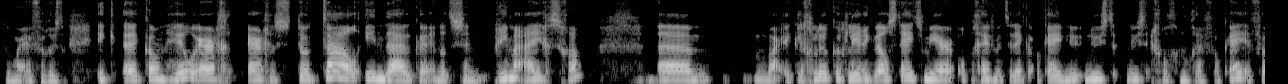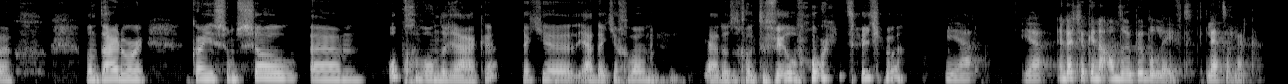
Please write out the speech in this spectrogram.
doe maar even rustig. Ik uh, kan heel erg ergens totaal induiken en dat is een prima eigenschap. Um, maar ik, gelukkig leer ik wel steeds meer op een gegeven moment te denken: oké, nu, nu, is het, nu is het echt wel genoeg even. Oké, even. Want daardoor kan je soms zo um, opgewonden raken. Dat je, ja, dat je gewoon, ja, dat het gewoon te veel wordt, weet je wel. Ja, ja. En dat je ook in een andere bubbel leeft, letterlijk.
